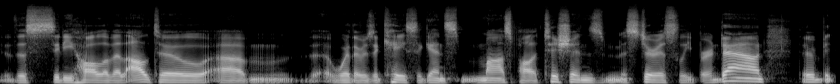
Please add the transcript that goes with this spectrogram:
the city hall of El Alto, um, where there was a case against Mas politicians, mysteriously burned down. There have been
